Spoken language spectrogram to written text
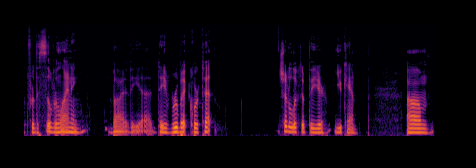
Look for the Silver Lining by the uh, Dave Brubeck Quartet. Should have looked up the year. You can. Um,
